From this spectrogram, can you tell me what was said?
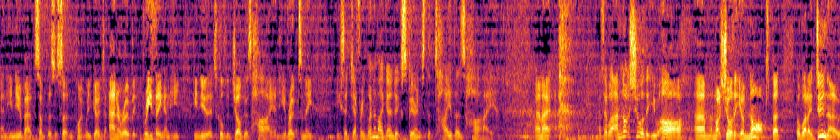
and he knew about some, there's a certain point where you go into anaerobic breathing, and he, he knew that it's called the jogger's high. And he wrote to me, he said, Jeffrey, when am I going to experience the tither's high? And I, I said, Well, I'm not sure that you are. Um, I'm not sure that you're not, but, but what I do know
